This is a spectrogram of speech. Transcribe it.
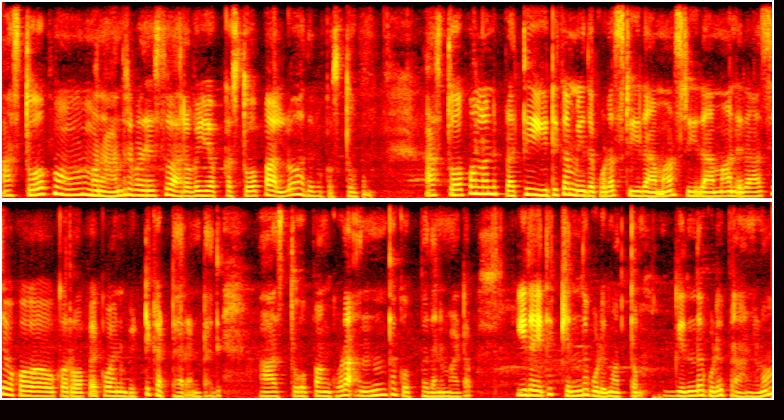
ఆ స్తూపం మన ఆంధ్రప్రదేశ్లో అరవై ఒక్క స్తూపాల్లో అది ఒక స్తూపం. ఆ స్తూపంలోని ప్రతి ఇటుక మీద కూడా శ్రీరామ శ్రీరామ అని రాసి ఒక ఒక రూపాయి కాయిన్ పెట్టి కట్టారంట అది. ఆ స్తూపం కూడా అంత గొప్పదనమాట. ఇదైతే కింద గుడి మొత్తం. కింద గుడి ప్రాంగణం.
